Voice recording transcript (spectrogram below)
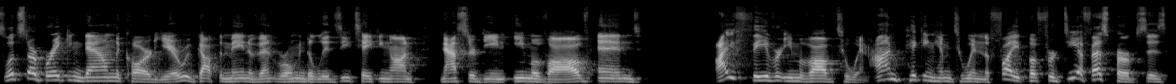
So let's start breaking down the card here. We've got the main event, Roman Dolidze taking on Nassourdine Imavov. And I favor Imavov to win. I'm picking him to win the fight, but for DFS purposes,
